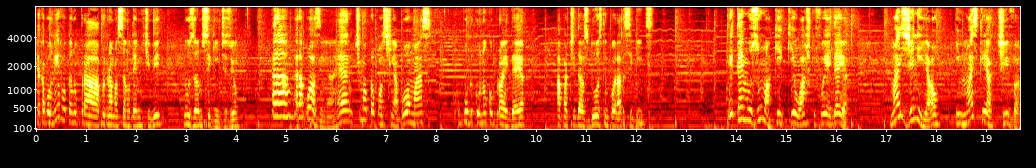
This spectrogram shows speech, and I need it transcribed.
e acabou nem voltando para a programação da MTV nos anos seguintes, viu? Era, era boazinha, é, tinha uma propostinha boa, mas o público não comprou a ideia a partir das duas temporadas seguintes. E temos um aqui que eu acho que foi a ideia mais genial e mais criativa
